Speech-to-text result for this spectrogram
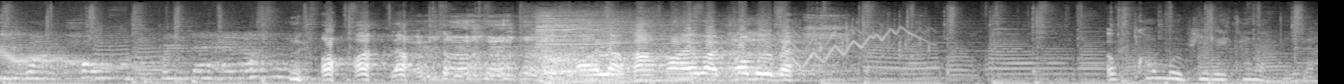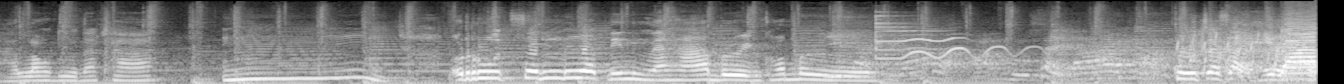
พี่วางข้อมือไปแล้วอ๋อเหรอคะเขาให้วัดข้อมือไปเออข้อมือพี่เล็กขนาดนี้นะคะ ลองดูนะคะ อืมรูดเส้นเลือดนิดนึงนะคะ บริเวณข้อมือ หนูใส่ได้ค่ะกูจะใส่ให้ได้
